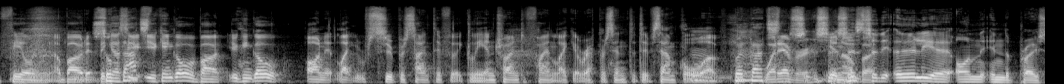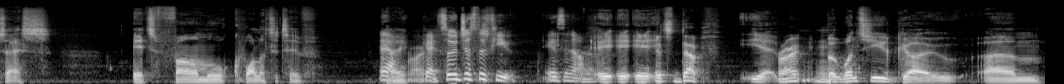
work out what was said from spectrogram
feeling about it because that's- you, you can go about you can go on it like super scientifically and trying to find like a representative sample hmm. of But that's- whatever So, you know. so, but so the earlier on in the process, it's far more qualitative. Yeah. Okay. Okay. So just a few is enough. It, it, it, It's depth, yeah, right? Mm-hmm. But once you go um,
